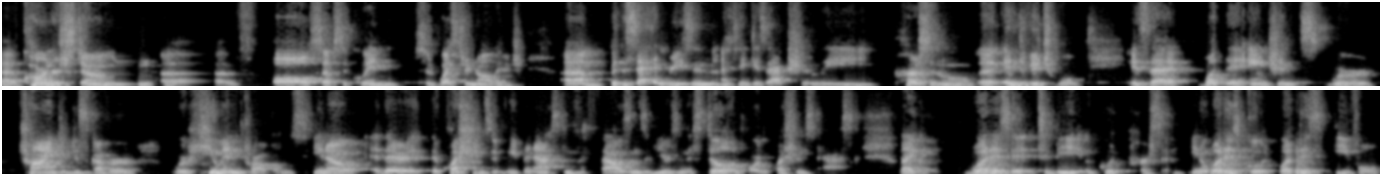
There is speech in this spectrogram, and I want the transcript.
uh, cornerstone of all subsequent sort of Western knowledge. Um, but the second reason I think is actually personal, uh, individual, is that what the ancients were trying to discover were human problems. You know, they're, they're questions that we've been asking for thousands of years, and they're still important questions to ask. Like, what is it to be a good person? You know, what is good? What is evil?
